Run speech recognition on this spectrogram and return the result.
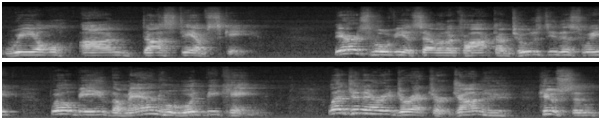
Weil on Dostoevsky. The arts movie at 7 o'clock on Tuesday this week will be The Man Who Would Be King. Legendary director John Huston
